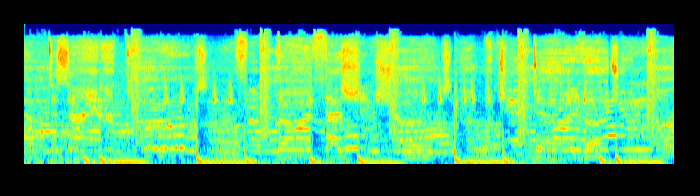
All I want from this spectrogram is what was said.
top designer clothes Front row fashion shows. What you do and who'd you know?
